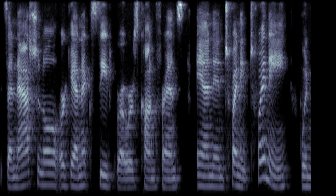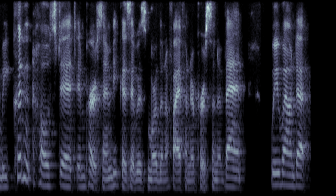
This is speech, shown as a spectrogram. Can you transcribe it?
It's a national organic seed growers conference. And in 2020 when we couldn't host it in person because it was more than a 500 person event we wound up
